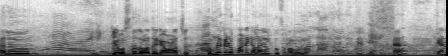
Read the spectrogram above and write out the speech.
হ্যালো কি অবস্থা তোমাদের? কেমন আছো? তোমরা কেন পানি খেলা খেলতেছো না বলো? হ্যাঁ? কেন?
